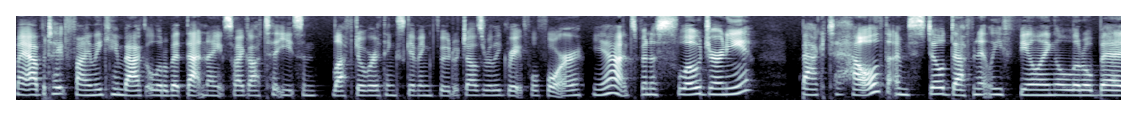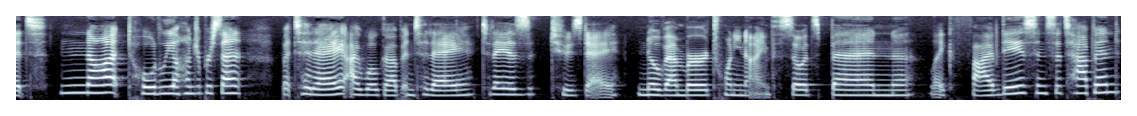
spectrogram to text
My appetite finally came back a little bit that night, so I got to eat some leftover Thanksgiving food, which I was really grateful for. Yeah, it's been a slow journey back to health. I'm still definitely feeling a little bit not totally 100%, but today I woke up and today, today is Tuesday, November 29th. So it's been like five days since it's happened.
